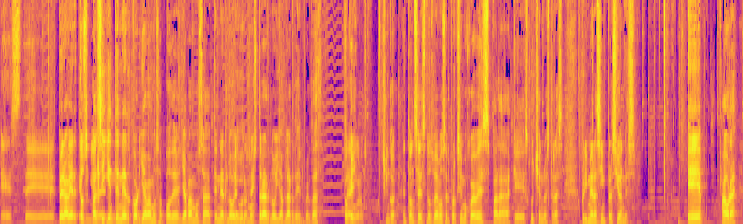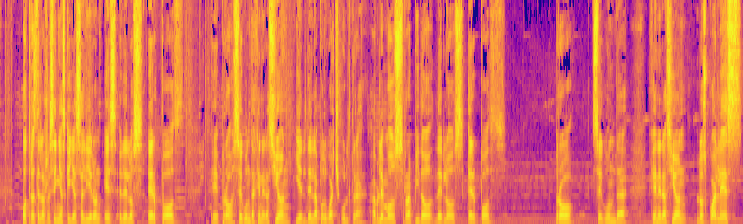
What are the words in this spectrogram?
este. Pero a ver, entonces para el siguiente Nerdcore ya vamos a poder, ya vamos a tenerlo Seguro, y sí. mostrarlo y hablar de él, ¿verdad? Seguro. Chingón. Entonces nos vemos el próximo jueves para que escuchen nuestras primeras impresiones. Eh, ahora, otras de las reseñas que ya salieron es el de los AirPods eh, Pro segunda generación y el del Apple Watch Ultra. Hablemos rápido de los AirPods Pro segunda generación, los cuales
